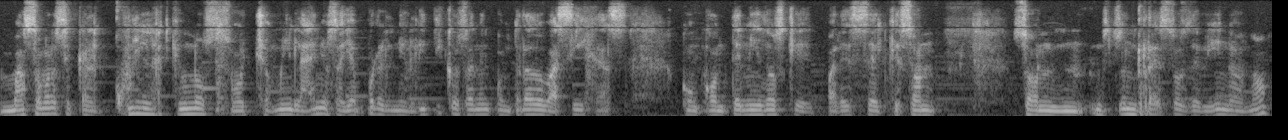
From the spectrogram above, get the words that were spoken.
Más o menos se calcula que unos 8000 años allá por el Neolítico se han encontrado vasijas con contenidos que parece ser que son son, restos de vino, ¿no?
